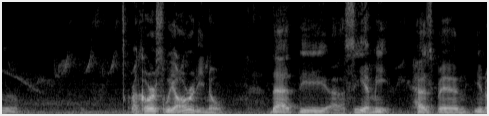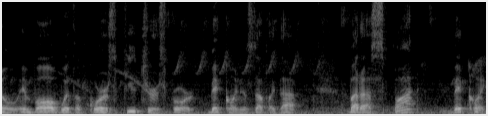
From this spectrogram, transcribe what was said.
Mm. Of course, we already know that the uh, CME has been, you know, involved with, of course, futures for Bitcoin and stuff like that. But a spot Bitcoin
